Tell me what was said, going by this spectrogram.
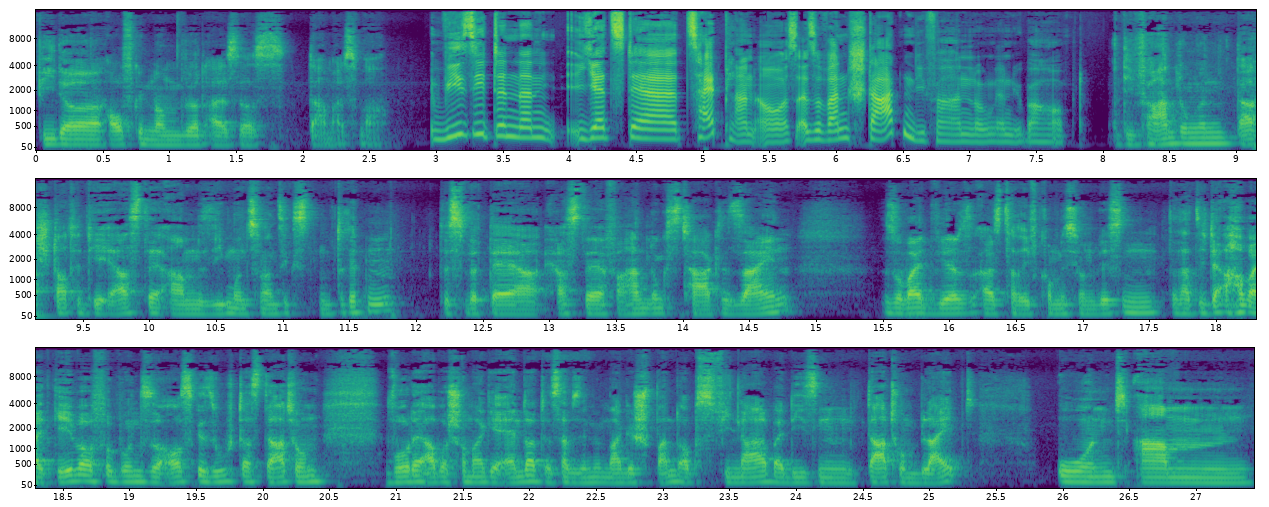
wieder aufgenommen wird, als das damals war. Wie sieht denn dann jetzt der Zeitplan aus? Also wann starten die Verhandlungen denn überhaupt? Die Verhandlungen, da startet die erste am 27.03. Das wird der erste Verhandlungstag sein. Soweit wir es als Tarifkommission wissen, das hat sich der Arbeitgeberverbund so ausgesucht, das Datum, wurde aber schon mal geändert. Deshalb sind wir mal gespannt, ob es final bei diesem Datum bleibt. Und am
